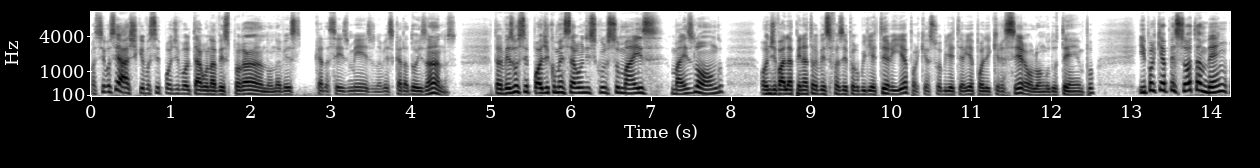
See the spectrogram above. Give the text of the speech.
Mas se você acha que você pode voltar uma vez por ano, uma vez cada seis meses, uma vez cada dois anos, talvez você pode começar um discurso mais, mais longo, onde vale a pena talvez fazer por bilheteria, porque a sua bilheteria pode crescer ao longo do tempo, e porque a pessoa também,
